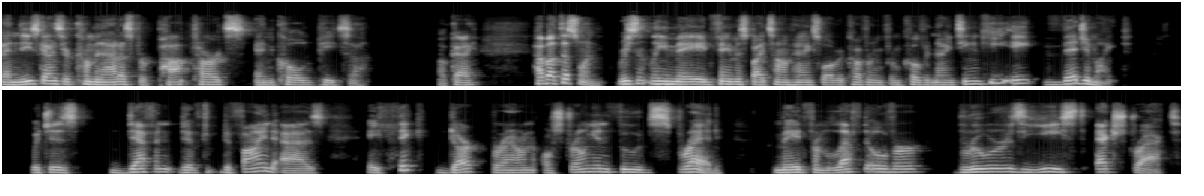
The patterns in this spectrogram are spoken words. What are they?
And these guys are coming at us for Pop Tarts and cold pizza. Okay. How about this one? Recently made famous by Tom Hanks while recovering from COVID 19, he ate Vegemite, which is defin- def- defined as a thick, dark brown Australian food spread made from leftover brewer's yeast extract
